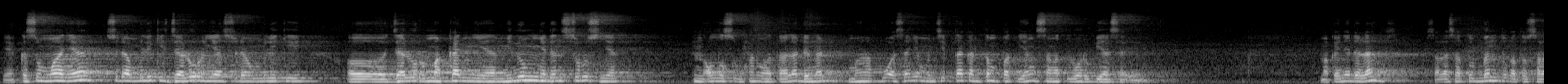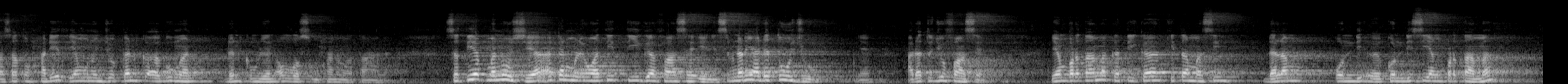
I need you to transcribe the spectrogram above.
Ya, kesemuanya sudah memiliki jalurnya, sudah memiliki uh, jalur makannya, minumnya dan seterusnya. Dan Allah Subhanahu wa taala dengan maha kuasanya menciptakan tempat yang sangat luar biasa ini. Maka ini adalah salah satu bentuk atau salah satu hadis yang menunjukkan keagungan dan kemuliaan Allah Subhanahu wa taala. Setiap manusia akan melewati tiga fase ini. Sebenarnya ada tujuh. Ya. Ada tujuh fase. Yang pertama ketika kita masih dalam kondisi yang pertama,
